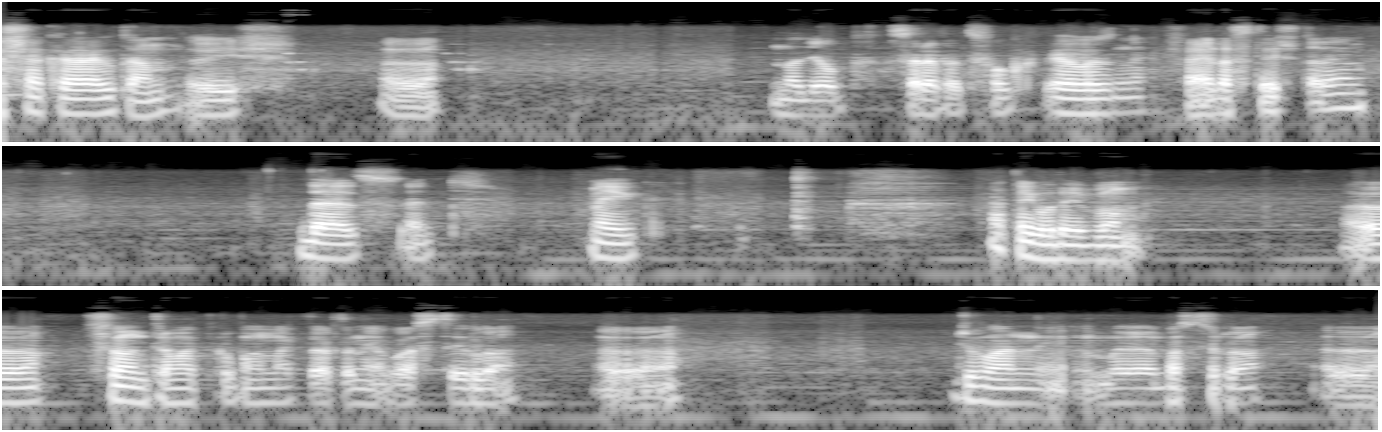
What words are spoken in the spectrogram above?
Sakai után ő is ö, nagyobb szerepet fog élvezni fejlesztés terén. De ez egy még hát még odébb van. Föntre megpróbálom megtartani a Bastilla Giovanni Bastilla ö,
